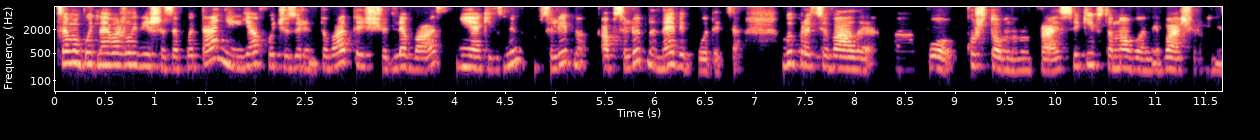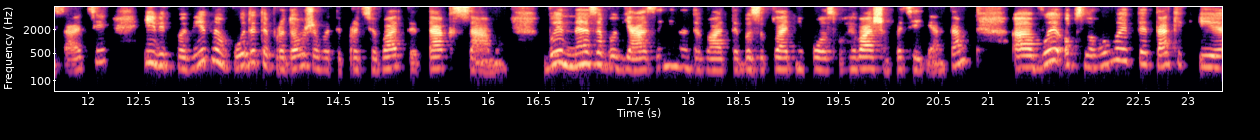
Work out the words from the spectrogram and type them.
Це, мабуть, найважливіше запитання, і я хочу зорієнтувати, що для вас ніяких змін абсолютно абсолютно не відбудеться. Ви працювали по коштовному прайсу, який встановлений в вашій організації, і відповідно будете продовжувати працювати так само. Ви не зобов'язані надавати безоплатні послуги вашим пацієнтам. Ви обслуговуєте так, як і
